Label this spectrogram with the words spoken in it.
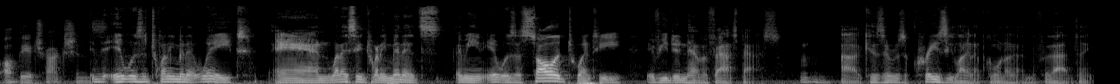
all the attractions. it was a 20 minute wait. And when I say 20 minutes, I mean it was a solid 20 if you didn't have a fast pass. Mm-hmm. Uh, because there was a crazy lineup going on for that thing.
